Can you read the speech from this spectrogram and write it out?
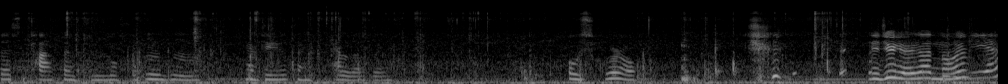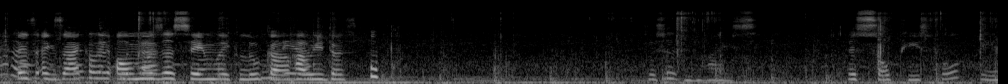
This path is beautiful. Mm-hmm. What do you think? I love it. Oh, squirrel. Did you hear that noise? Yeah. It's exactly almost the same like Luca, how he does. Oop. This is nice. It's so peaceful. Yeah.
